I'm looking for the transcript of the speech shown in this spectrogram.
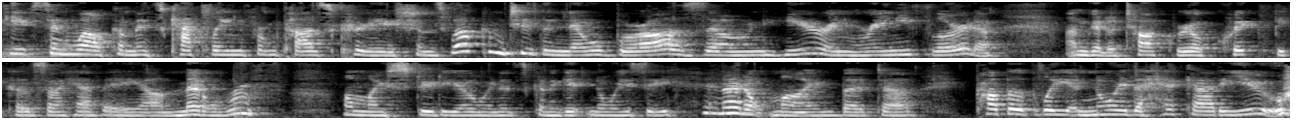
Peeps and welcome. It's Kathleen from COZ Creations. Welcome to the No Bra Zone here in rainy Florida. I'm going to talk real quick because I have a uh, metal roof on my studio and it's going to get noisy. And I don't mind, but uh, probably annoy the heck out of you.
